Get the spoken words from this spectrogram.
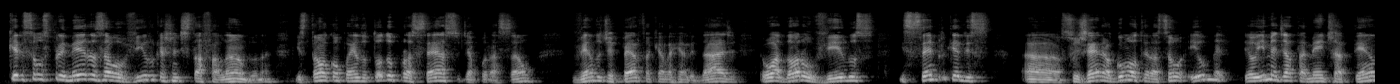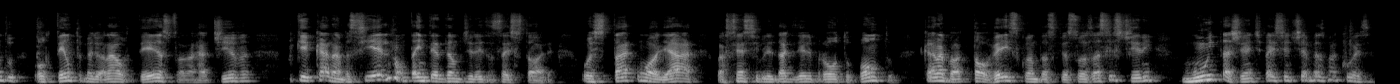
porque eles são os primeiros a ouvir o que a gente está falando, né? Estão acompanhando todo o processo de apuração vendo de perto aquela realidade. Eu adoro ouvi-los e sempre que eles uh, sugerem alguma alteração, eu, eu imediatamente atendo ou tento melhorar o texto, a narrativa, Porque, caramba, se ele não está entendendo direito essa história, ou está com o olhar, com a sensibilidade dele para outro ponto, caramba, talvez quando as pessoas assistirem, muita gente vai sentir a mesma coisa.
